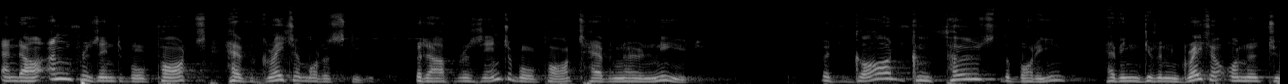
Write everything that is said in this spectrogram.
and our unpresentable parts have greater modesty, but our presentable parts have no need. But God composed the body, having given greater honor to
